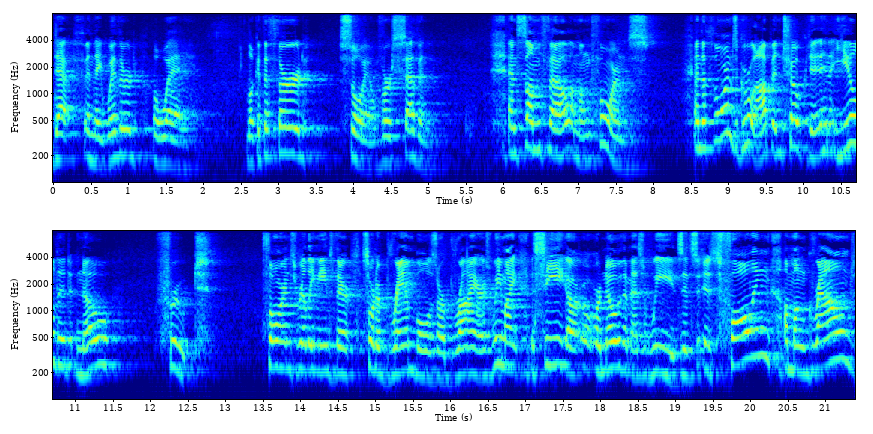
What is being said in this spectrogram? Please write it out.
depth, and they withered away. Look at the third soil, verse 7 and some fell among thorns. And the thorns grew up and choked it, and it yielded no fruit. Thorns really means they're sort of brambles or briars. We might see or, or, know them as weeds. It's, it's falling among ground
